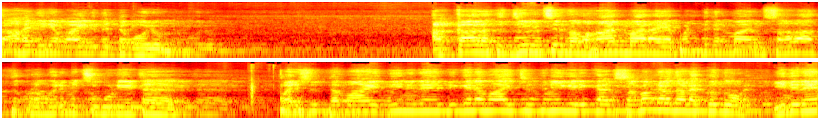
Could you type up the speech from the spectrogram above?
സാഹചര്യമായിരുന്നിട്ട് പോലും അക്കാലത്ത് ജീവിച്ചിരുന്ന മഹാന്മാരായ പണ്ഡിതന്മാരും സാധാത്തുക്കളും ഒരുമിച്ച് കൂടിയിട്ട് പരിശുദ്ധമായ ദീനിനെ വികലമായി ചിത്രീകരിക്കാൻ ശ്രമങ്ങൾ നടക്കുന്നു. ഇതിനെ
